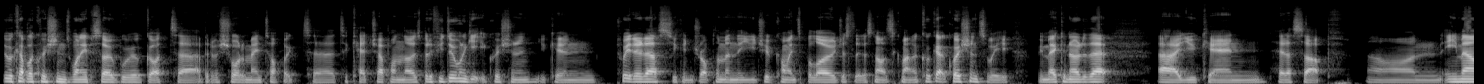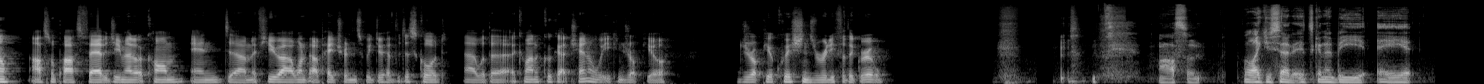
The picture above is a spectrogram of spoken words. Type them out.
do a couple of questions one episode where we've got uh, a bit of a shorter main topic to, to catch up on those. But if you do want to get your question, you can tweet at us. You can drop them in the YouTube comments below. Just let us know it's a Commander Cookout question, so we, we make a note of that. Uh, you can hit us up on email, arsenalpassfab at gmail.com. And um, if you are one of our patrons, we do have the Discord uh, with a, a Commander Cookout channel where you can drop your drop your questions ready for the grill. awesome. Well, like you said, it's going to be a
